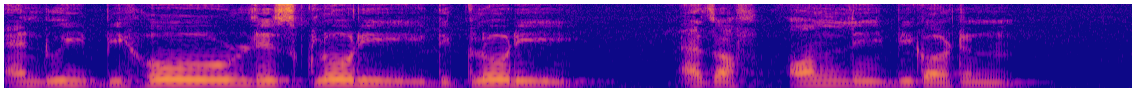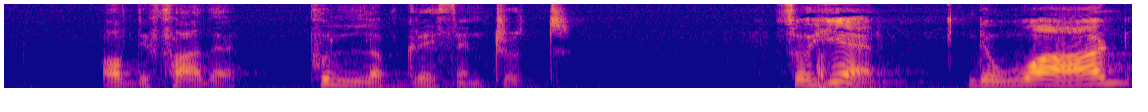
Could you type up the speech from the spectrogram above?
and we behold his glory, the glory as of only begotten of the Father, full of grace and truth. So here, the word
